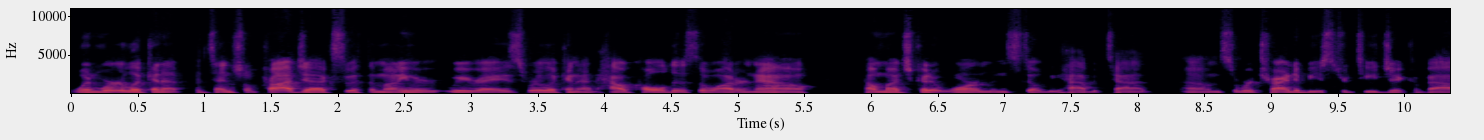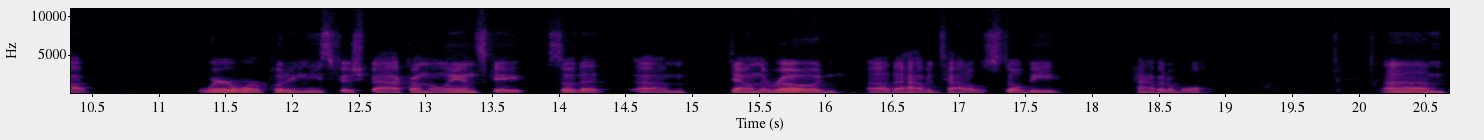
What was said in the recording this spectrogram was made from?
when we're looking at potential projects with the money we, we raise we're looking at how cold is the water now how much could it warm and still be habitat um, so we're trying to be strategic about where we're putting these fish back on the landscape so that um, down the road uh, the habitat will still be habitable um,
